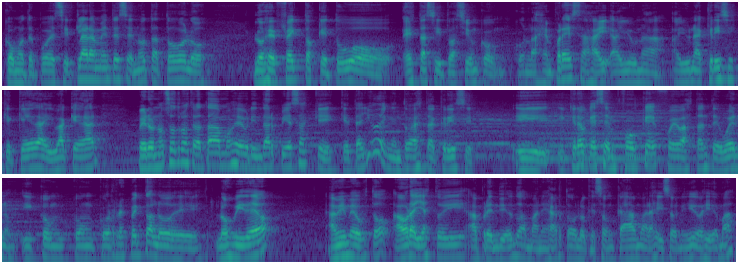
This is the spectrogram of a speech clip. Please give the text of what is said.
¿cómo te puedo decir? Claramente se nota todos los, efectos que tuvo esta situación con, las empresas. Hay, una, hay una crisis que queda y va a quedar, pero nosotros tratábamos de brindar piezas que, que te ayuden en toda esta crisis. Y, y, creo que ese enfoque fue bastante bueno. Y con, con, con respecto a lo de los videos, a mí me gustó. Ahora ya estoy aprendiendo a manejar todo lo que son cámaras y sonidos y demás.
